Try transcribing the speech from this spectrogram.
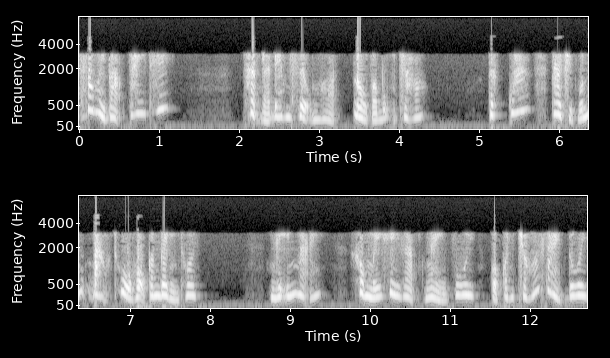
sao mày bạo tay thế? Thật là đem rượu ngọt đổ vào bụng chó. Tức quá, tao chỉ muốn bảo thủ hộ con Bình thôi. Nghĩ mãi, không mấy khi gặp ngày vui của con chó dài đuôi.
